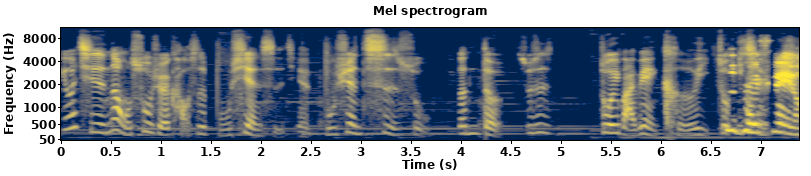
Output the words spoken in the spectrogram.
因为其实那种数学考试不限时间，不限次数。真的就是做一百遍也可以，做可以 废哦，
